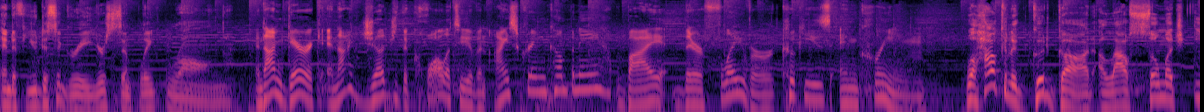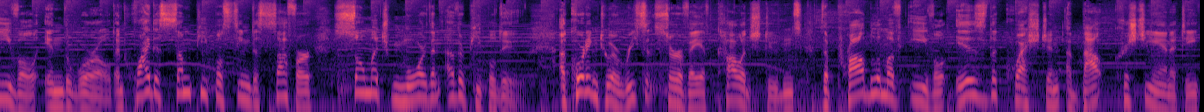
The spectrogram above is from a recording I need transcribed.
And if you disagree, you're simply wrong. And I'm Garrick, and I judge the quality of an ice cream company by their flavor, cookies and cream. Well, how can a good God allow so much evil in the world? And why do some people seem to suffer so much more than other people do? According to a recent survey of college students, the problem of evil is the question about Christianity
